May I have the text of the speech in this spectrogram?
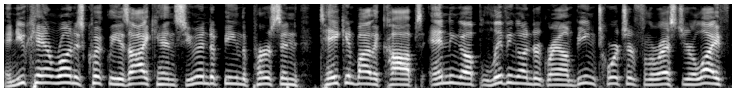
and you can't run as quickly as I can, so you end up being the person taken by the cops, ending up living underground, being tortured for the rest of your life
